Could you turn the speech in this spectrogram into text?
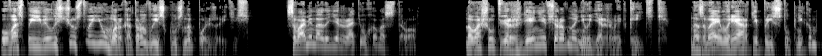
У вас появилось чувство юмора, которым вы искусно пользуетесь. С вами надо держать ухо востро. Но ваше утверждение все равно не выдерживает критики называя Муриарти преступником,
